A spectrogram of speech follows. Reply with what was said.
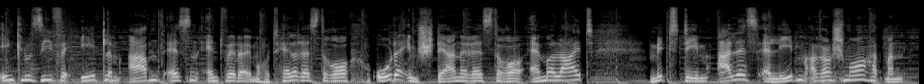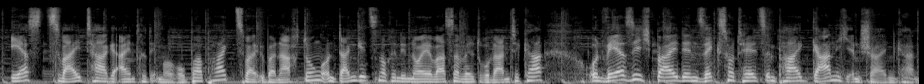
inklusive edlem Abendessen, entweder im Hotelrestaurant oder im Sternerestaurant Amelite. Mit dem Alles erleben Arrangement hat man erst zwei Tage Eintritt im Europapark, zwei Übernachtungen und dann geht's noch in die neue Wasserwelt Rolantica. Und wer sich bei den sechs Hotels im Park gar nicht entscheiden kann,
